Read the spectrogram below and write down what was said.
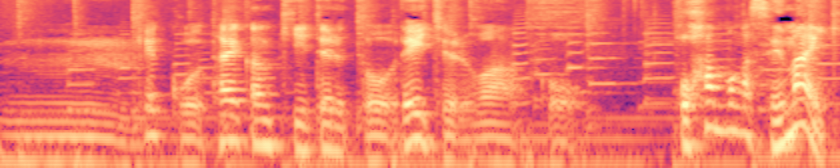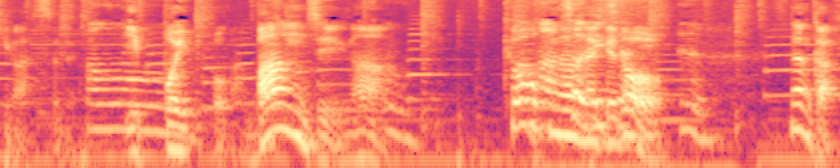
うん。結構体感聞いてるとレイチェルはこう歩幅が狭い気がする。一歩一歩が。バンジーがうん恐怖なんだけど、うですよね。なんか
